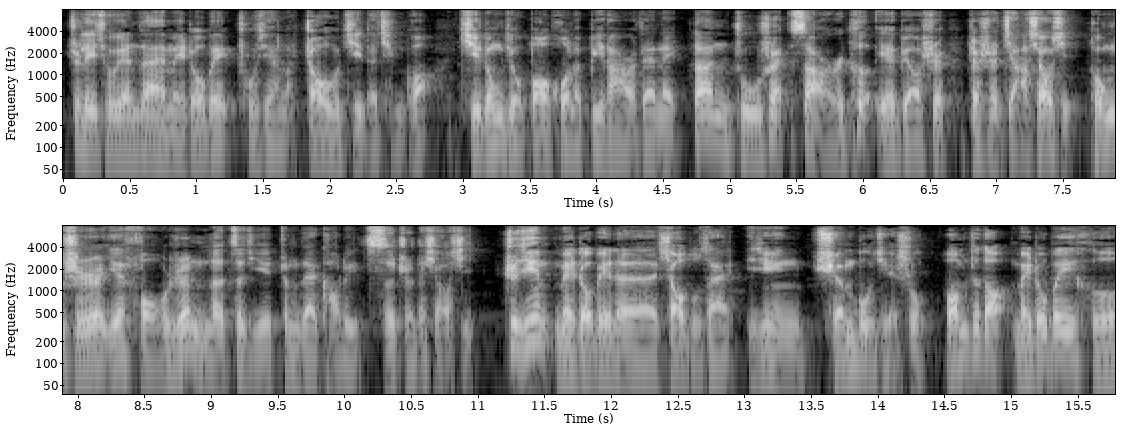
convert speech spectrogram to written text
智利球员在美洲杯出现了招妓的情况，其中就包括了毕达尔在内。但主帅萨尔特也表示这是假消息，同时也否认了自己正在考虑辞职的消息。至今，美洲杯的小组赛已经全部结束。我们知道，美洲杯和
